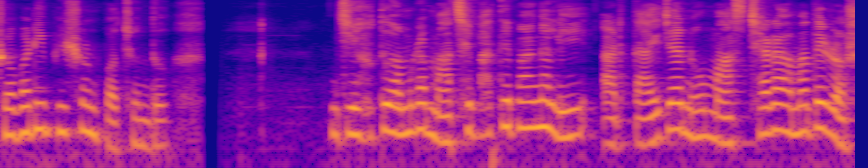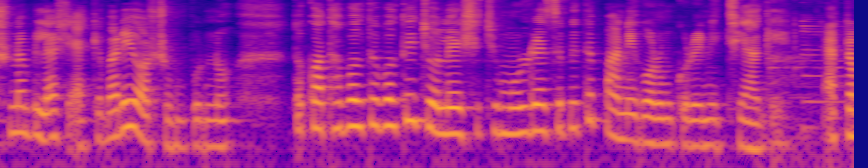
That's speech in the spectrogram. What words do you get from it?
সবারই ভীষণ পছন্দ। যেহেতু আমরা মাছে ভাতে বাঙালি, আর তাই যেন মাছ ছাড়া আমাদের রসনাবিলাস একেবারেই অসম্পূর্ণ। তো কথা বলতে বলতেই চলে এসেছি মূল রেসিপিতে পানি গরম করে নিচ্ছি আগে। একটা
